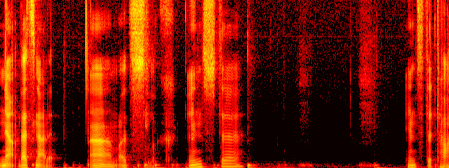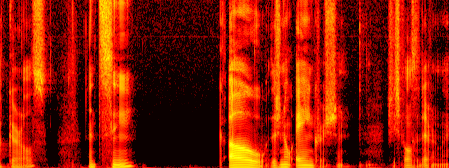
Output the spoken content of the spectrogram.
No, that's not it. Um, let's look. Insta. Insta Talk Girls. Let's see. Oh, there's no A in Christian. Spells it differently.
